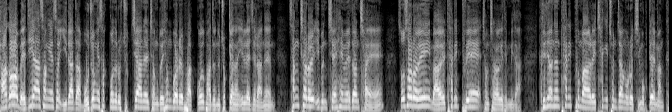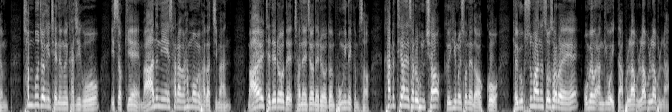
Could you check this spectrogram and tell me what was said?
과거 메디아성에서 일하다 모종의 사건으로 죽지 않을 정도의 형벌을 받고 받은 후 쫓겨난 일레즈라는 상처를 입은 채 헤매던 차에 소서로의 마을 타리프에 정착하게 됩니다. 그녀는 타리프 마을의 차기 촌장으로 지목될 만큼 천부적인 재능을 가지고 있었기에 많은 이의 사랑을 한 몸에 받았지만 마을 대대로 내- 전해져 내려오던 봉인의 금서 카르티안에서를 훔쳐 그 힘을 손에 넣었고 결국 수많은 소서로에 오명을 안기고 있다. 블라블라 블라블라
